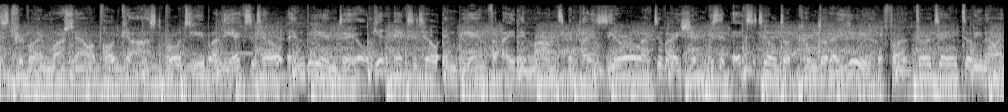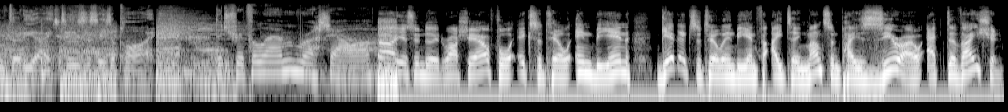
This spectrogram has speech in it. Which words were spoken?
This This Triple M Rush Hour podcast brought to you by the Exetel NBN deal. Get Exetel NBN for 18 months and pay zero activation. Visit exetel.com.au or phone 13 39 38. T's and C's apply. The Triple M Rush Hour. Ah, yes, indeed. Rush hour for Exetel NBN. Get Exetel NBN for 18 months and pay zero activation.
